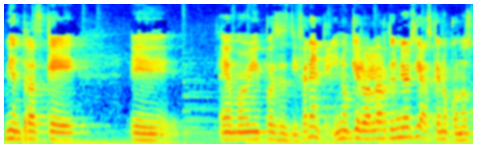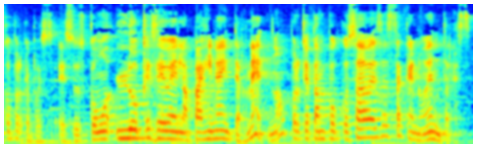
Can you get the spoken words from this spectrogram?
mientras que eh, Emory pues es diferente. Y no quiero hablar de universidades que no conozco porque pues eso es como lo que se ve en la página de internet, ¿no? Porque tampoco sabes hasta que no entras.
